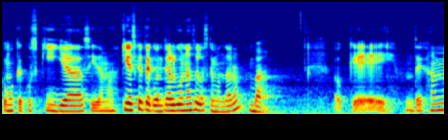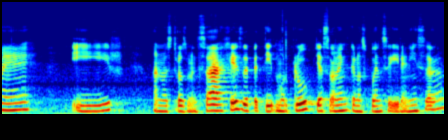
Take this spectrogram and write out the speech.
como que cosquillas y demás. ¿Quieres que te cuente algunas de las que mandaron? Va. Ok, déjame ir a nuestros mensajes de Petit More Club. Ya saben que nos pueden seguir en Instagram,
